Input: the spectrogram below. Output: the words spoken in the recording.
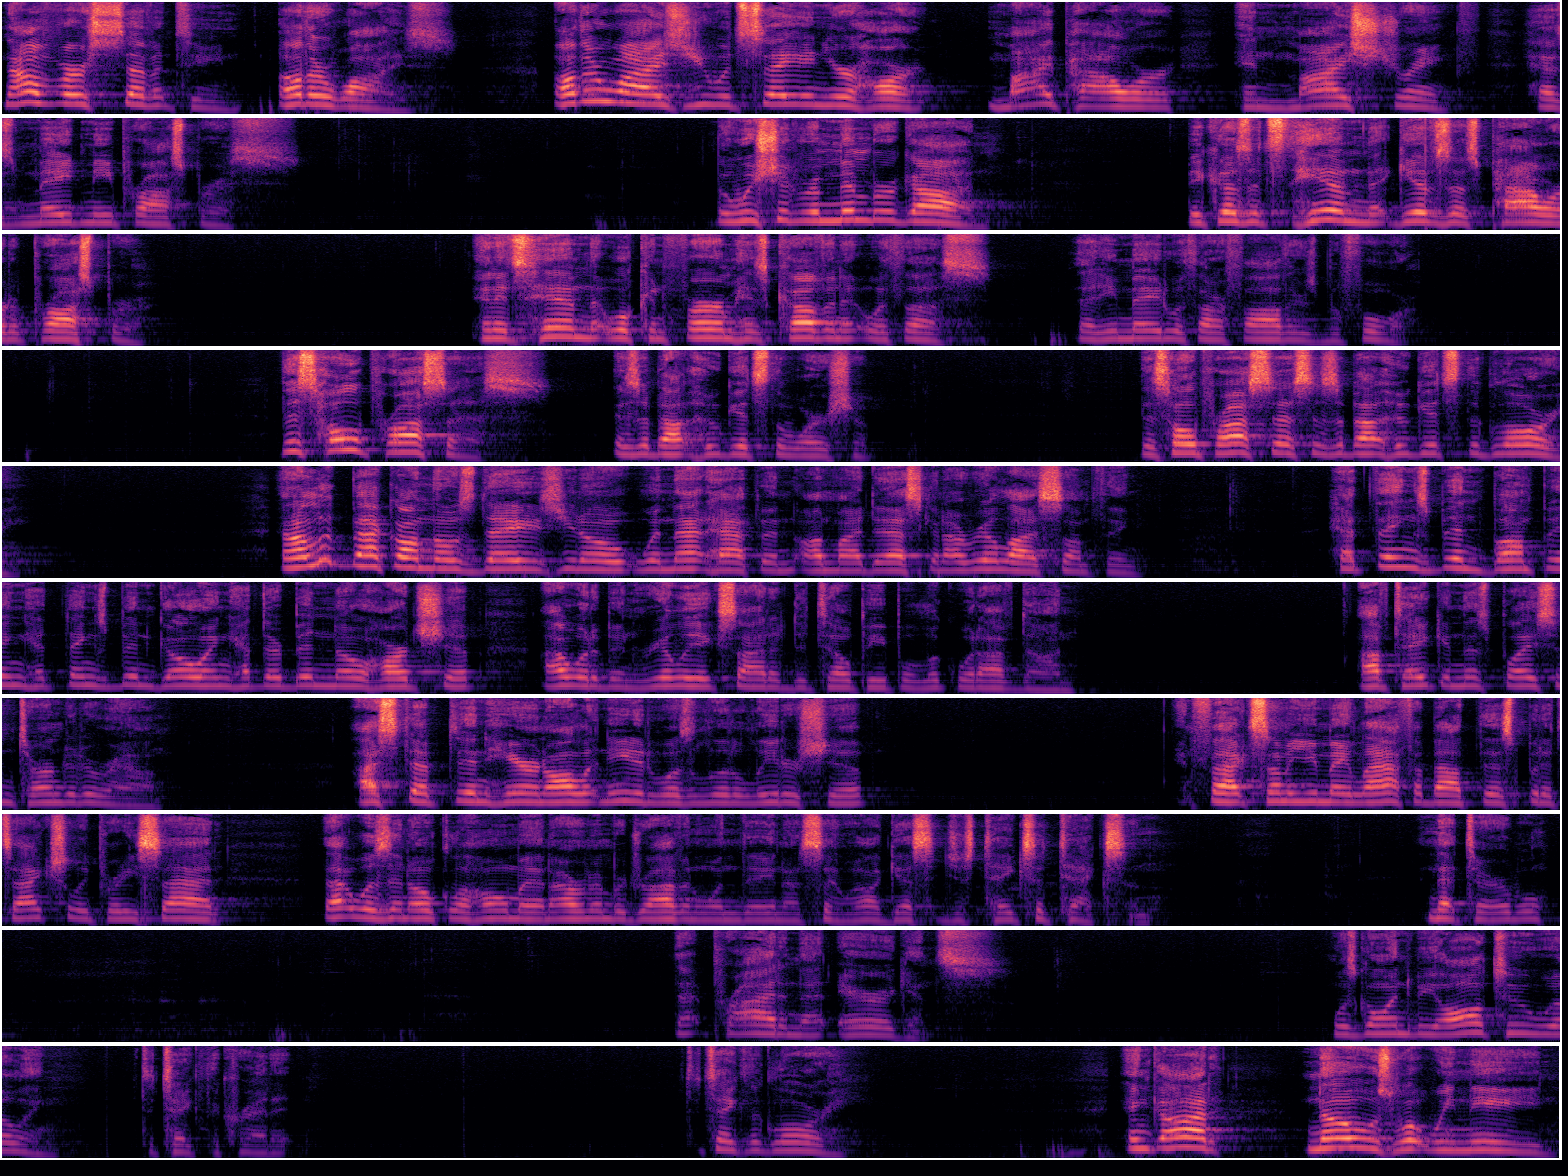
Now, verse 17. Otherwise, otherwise, you would say in your heart, My power and my strength has made me prosperous. But we should remember God because it's Him that gives us power to prosper. And it's Him that will confirm His covenant with us that He made with our fathers before. This whole process is about who gets the worship. This whole process is about who gets the glory. And I look back on those days, you know, when that happened on my desk, and I realized something. Had things been bumping, had things been going, had there been no hardship, I would have been really excited to tell people, look what I've done. I've taken this place and turned it around. I stepped in here, and all it needed was a little leadership. In fact, some of you may laugh about this, but it's actually pretty sad. That was in Oklahoma, and I remember driving one day and I said, Well, I guess it just takes a Texan. Isn't that terrible? That pride and that arrogance was going to be all too willing to take the credit, to take the glory. And God knows what we need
